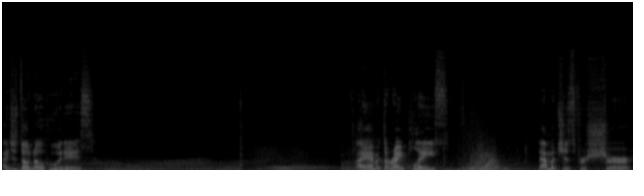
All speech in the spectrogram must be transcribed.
I just don't know who it is. I am at the right place. That much is for sure.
